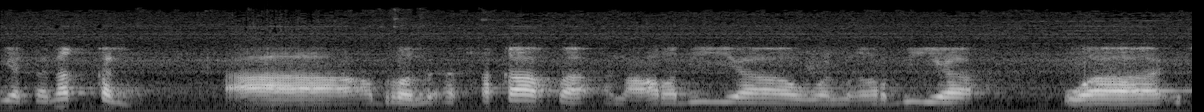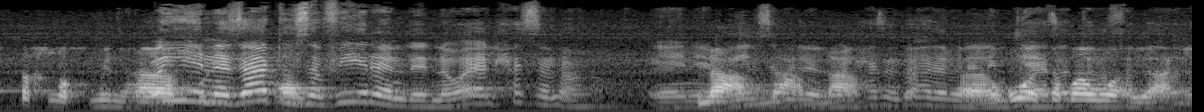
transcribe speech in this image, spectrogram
يتنقل عبر الثقافة العربية والغربية واستخلص منها كل ذاته. سفيرا للنوايا الحسنة يعني نعم، نعم، نعم. الحسنه آه، هو تبوأ يعني.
